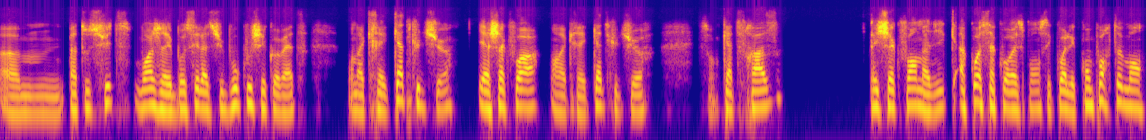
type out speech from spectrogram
euh, pas tout de suite. Moi, j'avais bossé là-dessus beaucoup chez Comet. On a créé quatre cultures. Et à chaque fois, on a créé quatre cultures. Ce sont quatre phrases. Et chaque fois, on a dit à quoi ça correspond, c'est quoi les comportements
